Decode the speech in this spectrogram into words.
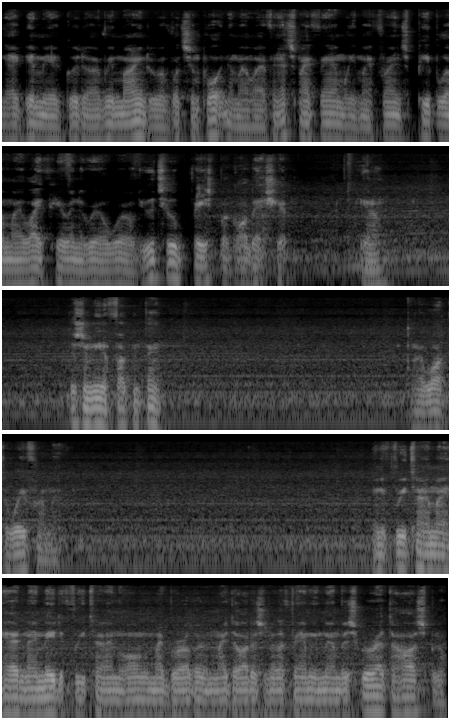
that give me a good uh, reminder of what's important in my life. And that's my family, my friends, people in my life here in the real world. YouTube, Facebook, all that shit. You know. Doesn't mean a fucking thing. I walked away from it. Any free time I had, and I made the free time along with my brother and my daughters and other family members, we were at the hospital.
